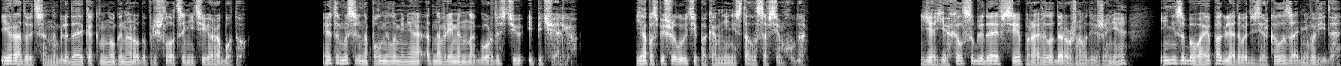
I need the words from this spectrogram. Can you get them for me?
и радуется, наблюдая, как много народу пришло оценить ее работу. Эта мысль наполнила меня одновременно гордостью и печалью. Я поспешил уйти, пока мне не стало совсем худо. Я ехал, соблюдая все правила дорожного движения и не забывая поглядывать в зеркало заднего вида.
